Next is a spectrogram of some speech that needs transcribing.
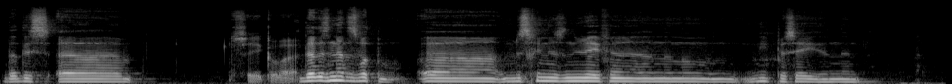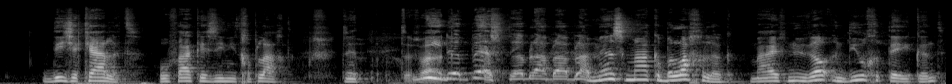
Dat is, eh, zeker waar. dat is net als wat, eh, misschien is het nu even een, een- een- niet per se een, een DJ Khaled. Hoe vaak is die niet geplaagd? Wie de beste, bla bla bla. Mensen maken belachelijk. Maar hij heeft nu wel een deal getekend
